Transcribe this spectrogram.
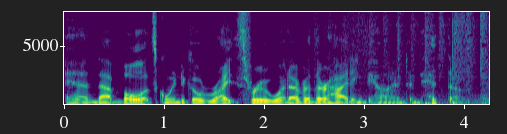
And that bullet's going to go right through whatever they're hiding behind and hit them.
